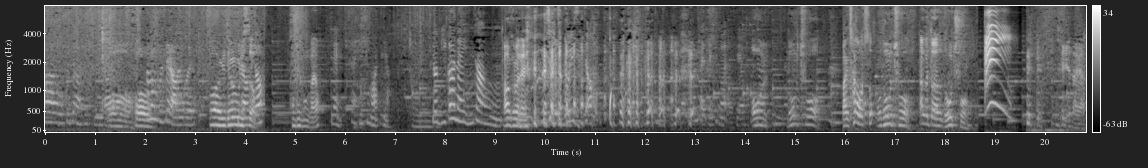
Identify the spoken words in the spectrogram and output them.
아이고, 고생하셨습니다. 어, 한번 보세요, 얼굴. 와, 여기 내 얼굴 나오죠? 선생 건가요? 네, 잘 되신 것 같아요. 여 미간에 인상. 아, 그러네. 보이시죠? 잘 되신 것 같아요. 어우, 너무 추워. 많이 차가웠어? 어, 너무 추워. 딴 거 떠나서 너무 추워. 이게 나야.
